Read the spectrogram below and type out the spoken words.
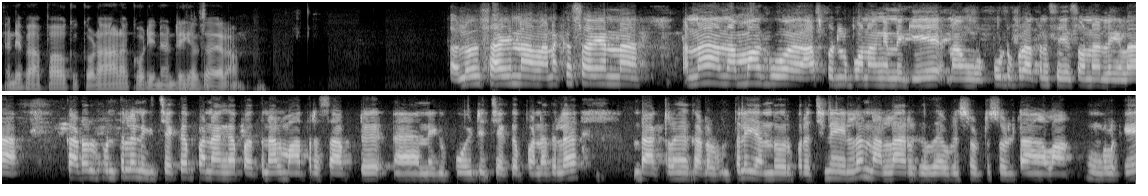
கண்டிப்பாக அப்பாவுக்கு கொடான கோடி. நன்றிகள் சாயராம். ஹலோ சாயண்ணா வணக்கம் சாயண்ணா. அண்ணா அந்த அம்மாவுக்கு ஹாஸ்பிட்டல் போனாங்க இன்னைக்கு. நான் உங்களுக்கு கூட்டு பிரார்த்தனை செய்ய சொன்னேன் இல்லைங்களா? கடவுள் புண்ணியத்தில் இன்னைக்கு செக்கப் பண்ணாங்க. பத்து நாள் மாத்திரை சாப்பிட்டு இன்னைக்கு போயிட்டு செக்கப் பண்ணதில் டாக்டருங்க கடவுள் புண்ணியத்தில் எந்த ஒரு பிரச்சனையும் இல்லை நல்லா இருக்குது அப்படின்னு சொல்லிட்டு சொல்லிட்டாங்களாம். உங்களுக்கு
